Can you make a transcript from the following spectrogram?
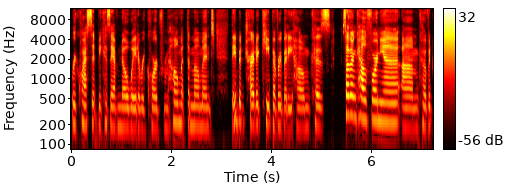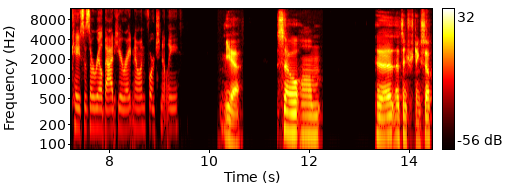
requests it because they have no way to record from home at the moment, they've been trying to keep everybody home because Southern California, um, COVID cases are real bad here right now, unfortunately. yeah. So um that's interesting. So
